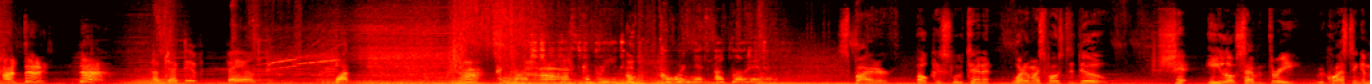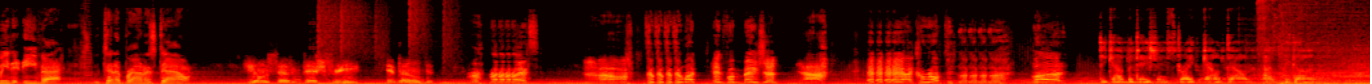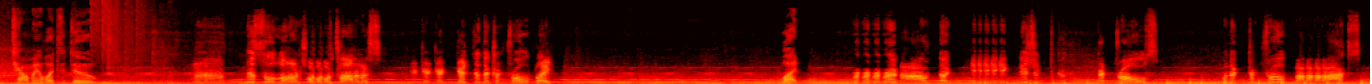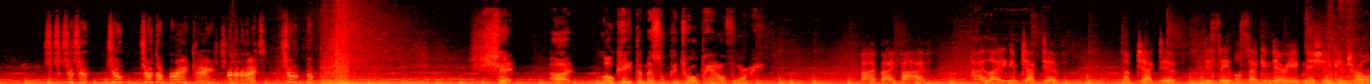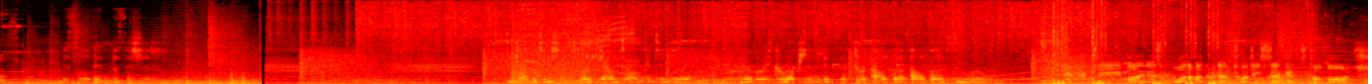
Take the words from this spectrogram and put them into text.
I did it! Yeah! Objective failed. What? Pre-launch checklist complete. Coordinates uploaded. Spider! Focus, Lieutenant. What am I supposed to do? Shit. Hilo 7-3. Requesting immediate evac. Lieutenant Brown is down. Kilo 7-3, inbound. Rex! Uh, too, too, too much information! Ah, AI corrupted! Blood! Decapitation strike countdown has begun. Tell me what to do. Uh, Missile launch autonomous! Get, get, get to the control plate! What? Rip out the ignition c- controls! On the control bo- bo- box! Shoot, shoot, shoot, shoot the brain cage! Rex, shoot the... Shit. HUD, locate the missile control panel for me. 5 by 5 Highlighting objective. Objective. Disable secondary ignition controls. Missile in position. Decapitation strike countdown continuing. Memory corruption in sector Alpha Alpha Zulu. T-minus 120 seconds to launch.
